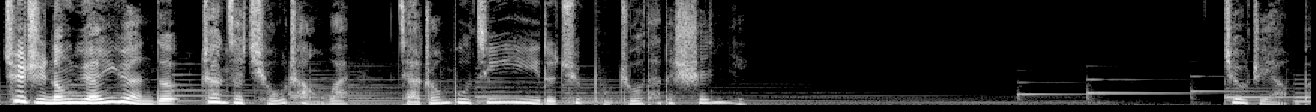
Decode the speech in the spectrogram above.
却只能远远的站在球场外，假装不经意的去捕捉他的身影。就这样吧。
